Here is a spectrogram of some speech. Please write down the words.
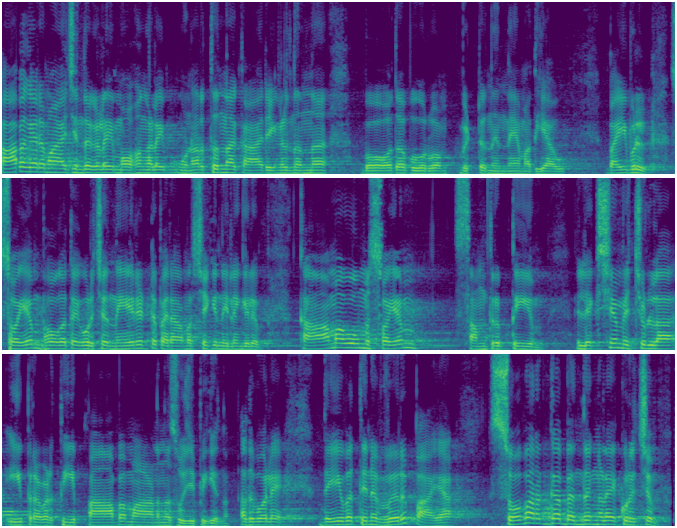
പാപകരമായ ചിന്തകളെയും മോഹങ്ങളെയും ഉണർത്തുന്ന കാര്യങ്ങളിൽ നിന്ന് ബോധപൂർവം വിട്ടുനിന്നേ മതിയാവൂ. ബൈബിൾ സ്വയം ഭോഗത്തെക്കുറിച്ച് നേരിട്ട് പരാമർശിക്കുന്നില്ലെങ്കിലും കാമവും സ്വയം സംതൃപ്തിയും ലക്ഷ്യം വെച്ചുള്ള ഈ പ്രവൃത്തി പാപമാണെന്ന് സൂചിപ്പിക്കുന്നു. അതുപോലെ ദൈവത്തിന് വെറുപ്പായ സ്വവർഗ ബന്ധങ്ങളെക്കുറിച്ചും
